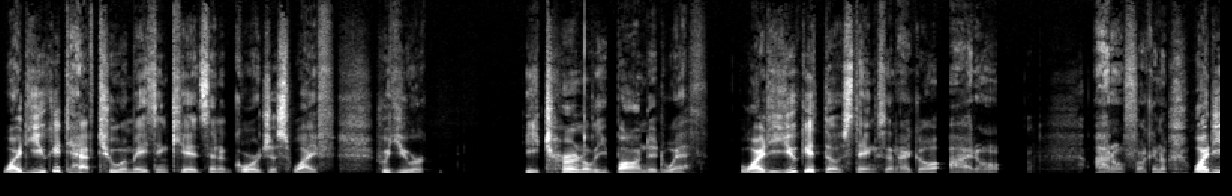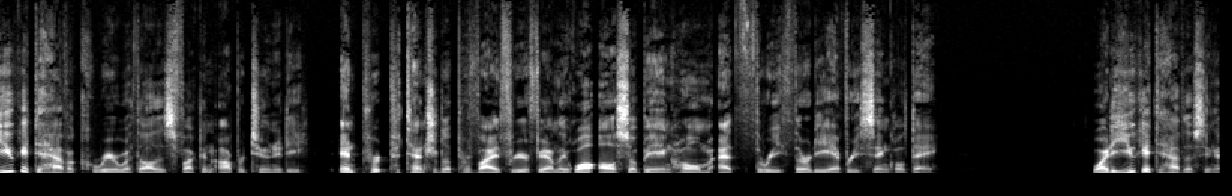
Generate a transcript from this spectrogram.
Why do you get to have two amazing kids and a gorgeous wife who you are eternally bonded with? Why do you get those things? And I go, I don't I don't fucking know. Why do you get to have a career with all this fucking opportunity? and p- potential to provide for your family while also being home at 3:30 every single day. Why do you get to have those things?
